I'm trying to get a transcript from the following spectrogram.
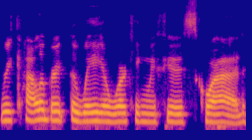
Recalibrate the way you're working with your squad.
